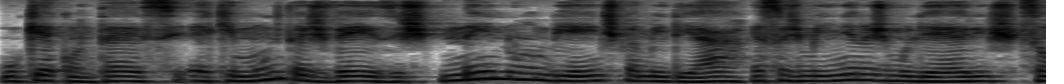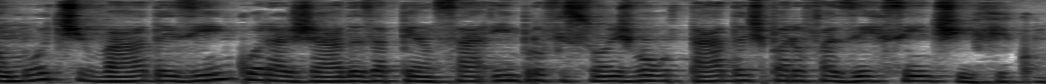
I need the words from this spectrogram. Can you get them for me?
O que acontece é que muitas vezes, nem no ambiente familiar, essas meninas mulheres são motivadas e encorajadas a pensar em profissões voltadas para o fazer científico.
